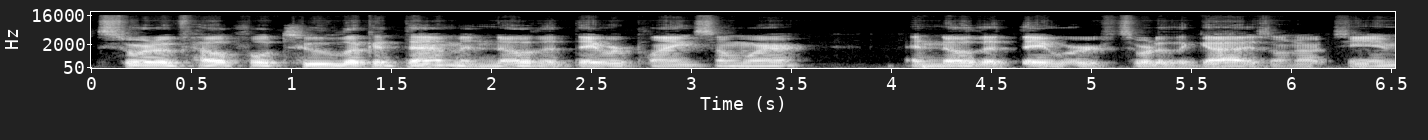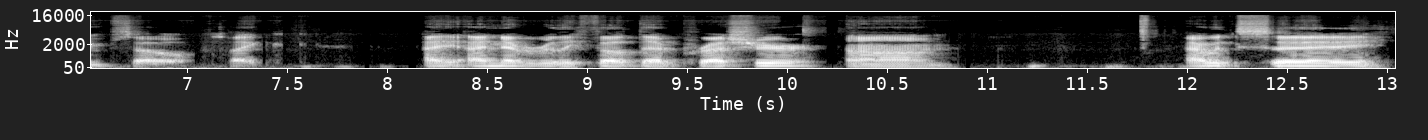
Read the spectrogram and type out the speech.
sort of helpful to look at them and know that they were playing somewhere and know that they were sort of the guys on our team. So like I, I never really felt that pressure. Um, I would say,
